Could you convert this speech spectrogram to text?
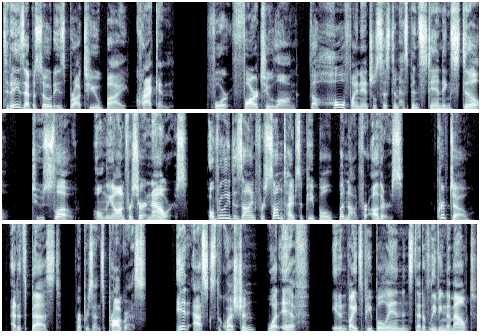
Today's episode is brought to you by Kraken. For far too long, the whole financial system has been standing still, too slow, only on for certain hours, overly designed for some types of people, but not for others. Crypto, at its best, represents progress. It asks the question, what if? It invites people in instead of leaving them out.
